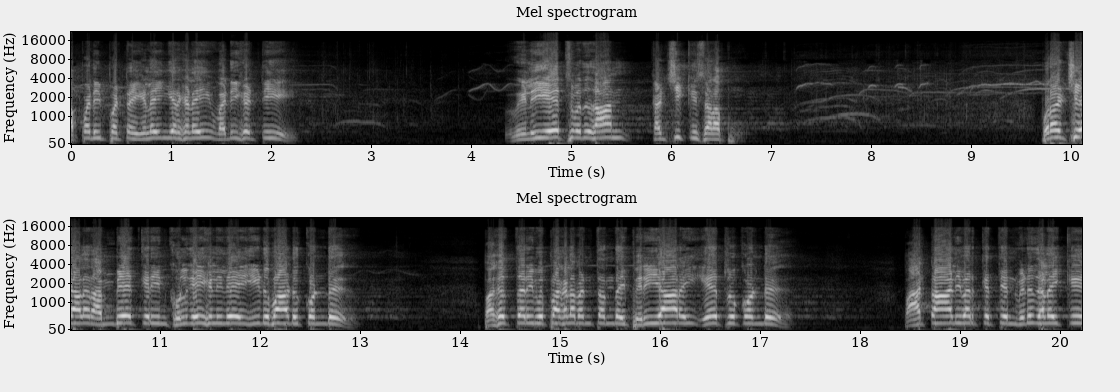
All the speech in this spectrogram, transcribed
அப்படிப்பட்ட இளைஞர்களை வடிகட்டி வெளியேற்றுவதுதான் கட்சிக்கு சிறப்பு. புரட்சியாளர் அம்பேத்கரின் கொள்கைகளிலே ஈடுபாடு கொண்டு பகுத்தறிவு பகலவன் தந்தை பெரியாரை ஏற்றுக்கொண்டு பாட்டாளி வர்க்கத்தின் விடுதலைக்கு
